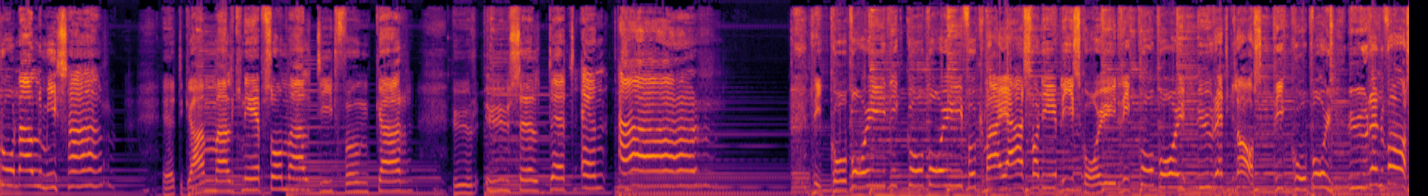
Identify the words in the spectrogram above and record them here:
från all misär. Ett gammalt knep som alltid funkar hur uselt det än är. Drick boy, drick boy, fuck my ass vad det blir skoj. Drick boy, ur ett glas. Drick boy, ur en vas.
